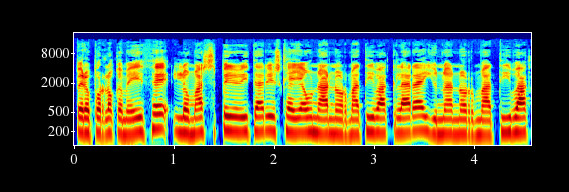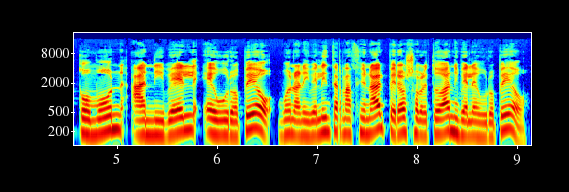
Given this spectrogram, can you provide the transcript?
Pero por lo que me dice, lo más prioritario es que haya una normativa clara y una normativa común a nivel europeo, bueno, a nivel internacional, pero sobre todo a nivel europeo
